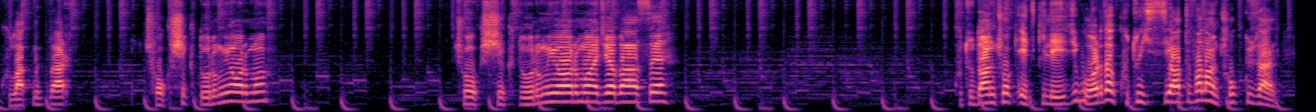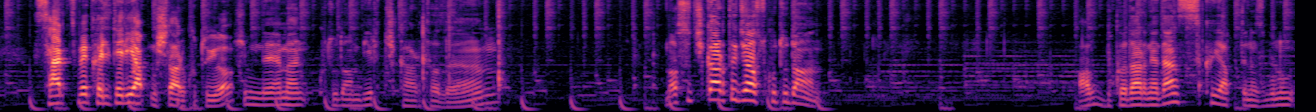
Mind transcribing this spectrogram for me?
Kulaklıklar çok şık durmuyor mu? Çok şık durmuyor mu acabası? Kutudan çok etkileyici. Bu arada kutu hissiyatı falan çok güzel. Sert ve kaliteli yapmışlar kutuyu. Şimdi hemen kutudan bir çıkartalım. Nasıl çıkartacağız kutudan? Abi bu kadar neden sıkı yaptınız? Bunun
